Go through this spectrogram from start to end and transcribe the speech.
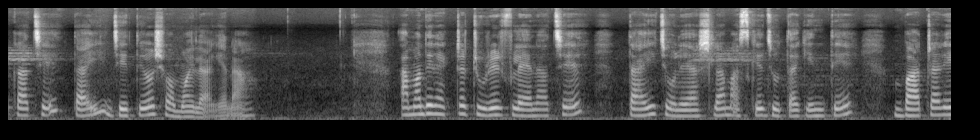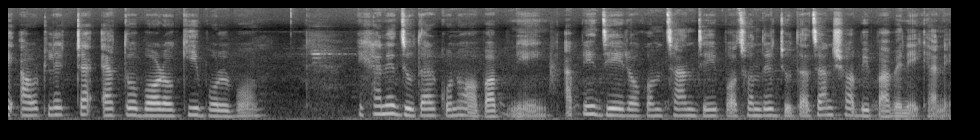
কাছে, তাই যেতেও সময় লাগে না। আমাদের একটা ট্যুরের প্ল্যান আছে, তাই চলে আসলাম আজকে জুতা কিনতে। বাটারে আউটলেটটা এত বড়, কি বলব? এখানে জুতার কোনো অভাব নেই। আপনি যেই রকম চান, যেই পছন্দের জুতা চান, সবই পাবেন এখানে।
